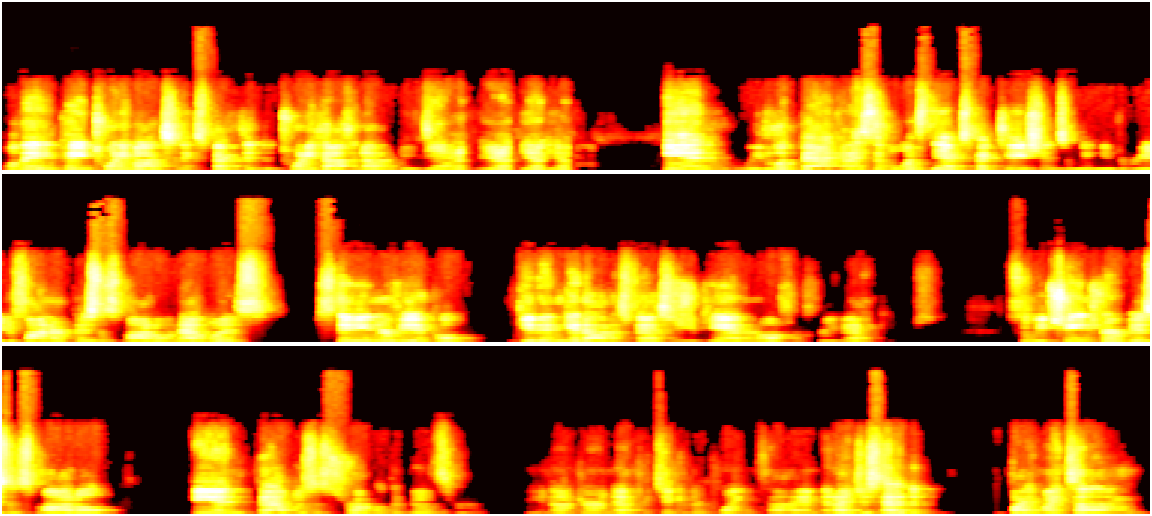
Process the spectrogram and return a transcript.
well, they paid 20 bucks and expected a $20,000 detail. Yep, yep, yep, yep. And we look back and I said, well, what's the expectations? And we need to redefine our business model. And that was stay in your vehicle, get in, get out as fast as you can, and offer free vacuums. So we changed our business model. And that was a struggle to go through, you know, during that particular point in time. And I just had to bite my tongue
